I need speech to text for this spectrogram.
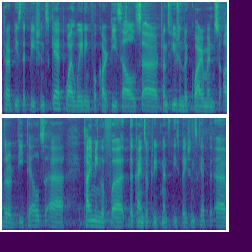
therapies that patients get while waiting for CAR T cells, uh, transfusion requirements, other details, uh, timing of uh, the kinds of treatments these patients get. Uh,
